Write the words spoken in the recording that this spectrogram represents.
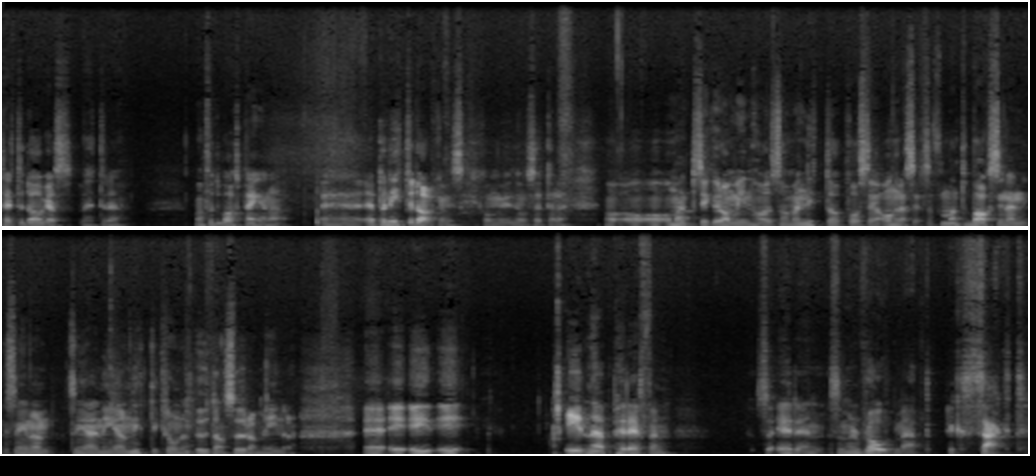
30 dagars, vad heter det? Man får tillbaka pengarna. Eh, eh på 90 dagar kan vi, kommer vi nog sätta det. Och, och, och, om man inte tycker om innehållet så har man 90 dagar på sig att ångra sig. Så får man tillbaka sina, sina, sina 990 kronor utan sura miner. Eh, i, i, i, I den här pdfen så är det en, som en roadmap exakt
